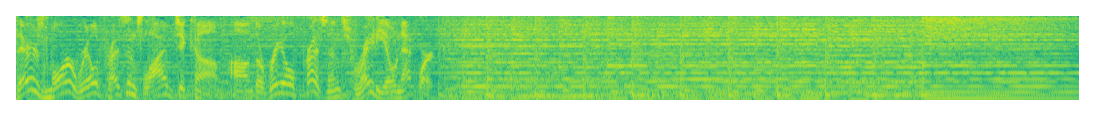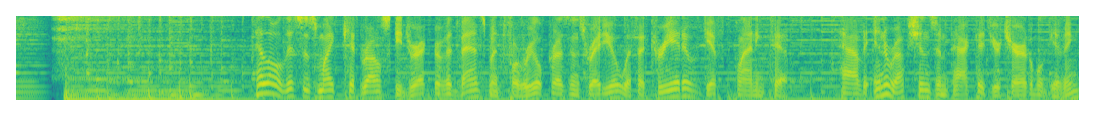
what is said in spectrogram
There's more Real Presence Live to come on the Real Presence Radio Network. Hello, this is Mike Kidrowski, Director of Advancement for Real Presence Radio with a creative gift planning tip. Have interruptions impacted your charitable giving?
